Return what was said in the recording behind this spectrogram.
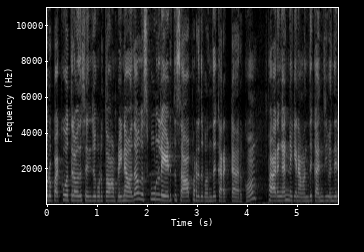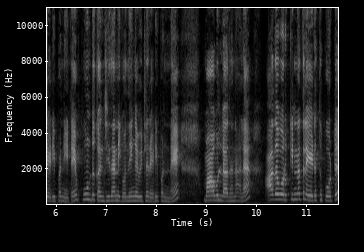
ஒரு பக்குவத்தில் வந்து செஞ்சு கொடுத்தோம் அப்படின்னா வந்து அவங்க ஸ்பூனில் எடுத்து சாப்பிட்றதுக்கு வந்து கரெக்டாக இருக்கும். பாருங்கள் இன்றைக்கி நான் வந்து கஞ்சி வந்து ரெடி பண்ணிட்டேன். பூண்டு கஞ்சி தான் இன்றைக்கி வந்து எங்கள் வீட்டில் ரெடி பண்ணேன். மாவு இல்லாதனால. அதை ஒரு கிண்ணத்தில் எடுத்து போட்டு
